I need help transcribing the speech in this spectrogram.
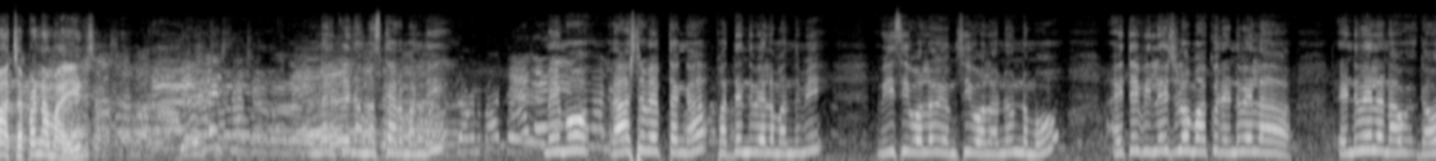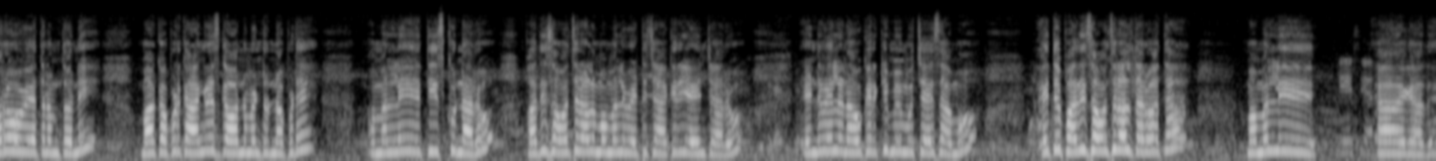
అమ్మా చెప్పండి అమ్మా ఏంటి అందరికీ నమస్కారం అండి. మేము రాష్ట్ర వ్యాప్తంగా పద్దెనిమిది వేల మందిమి వీసీఓలు ఎంసీఓలోనే ఉన్నాము. అయితే విలేజ్లో మాకు రెండు వేల రెండు వేల గౌరవ వేతనంతో మాకు అప్పుడు కాంగ్రెస్ గవర్నమెంట్ ఉన్నప్పుడే మమ్మల్ని తీసుకున్నారు. పది సంవత్సరాలు మమ్మల్ని పెట్టి చాకరీ చేయించారు. రెండు వేల నౌకరికి మేము చేశాము. అయితే పది సంవత్సరాల తర్వాత మమ్మల్ని అదే,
